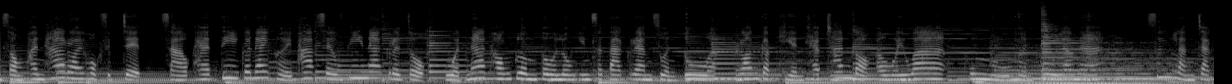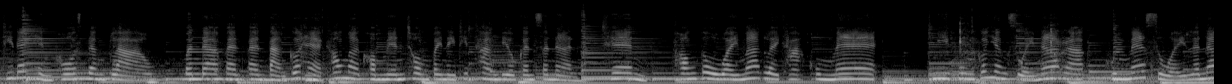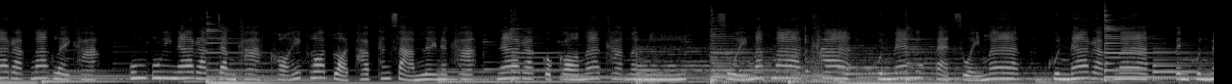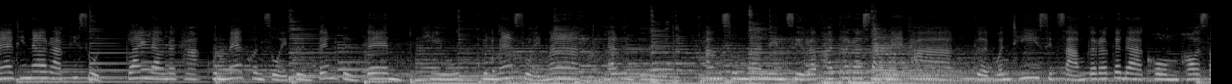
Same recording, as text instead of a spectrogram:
2567 สาวแพตตี้ก็ได้เผยภาพเซลฟี่หน้ากระจก อวดหน้าท้องกลมโตลงอินสตาแกรมส่วนตัว พร้อมกับเขียนแคปชั่นบอกเอาไว้ว่าพุงหนูเหมือนปูแล้วนะ ซึ่งหลังจากที่ได้เห็นโพสต์ดังกล่าว บรรดาแฟนๆ ต่างก็แห่เข้ามาคอมเมนต์ชมไปในทิศทางเดียวกันสนั่น เช่น ท้องโตไวมากเลยค่ะ คุณแม่ มีพุงก็ยังสวยน่ารัก คุณแม่สวยและน่ารักมากเลยค่ะ ปุ้มปุ้ยน่ารักจังค่ะ ขอให้คลอดปลอดภัยทั้ง 3 เลยนะคะ น่ารักกบกอมากค่ะมามีสวยมากๆค่ะ คุณแม่ลูกแฝดสวยมาก คุณน่ารักมาก เป็นคุณแม่ที่น่ารักที่สุด ใกล้แล้วนะคะ คุณแม่คนสวยตื่นเต้นตื่นเต้น คิ้ว คุณแม่สวยมาก และอื่นๆ อังสุมาลินศิรพัทรศักดิ์เมธา เกิดวันที่ 13 กรกฎาคม พศ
